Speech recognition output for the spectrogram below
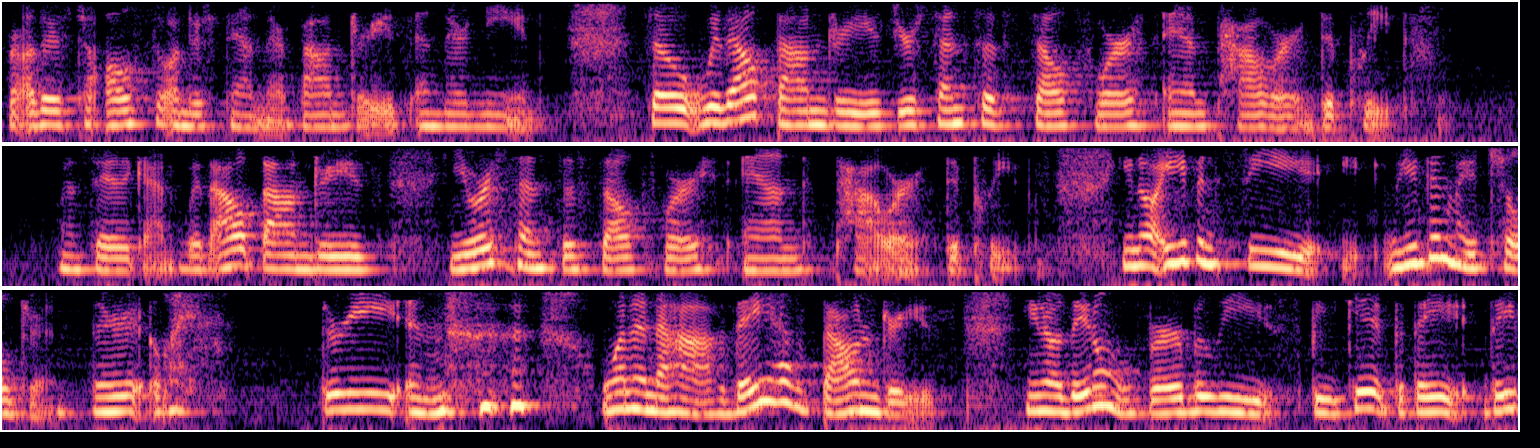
for others to also understand their boundaries and their needs. So without boundaries, your sense of self-worth and power depletes. I'm going to say it again. Without boundaries, your sense of self-worth and power depletes. You know, I even see, even my children, they're like, three and one and a half, they have boundaries. You know, they don't verbally speak it, but they, they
